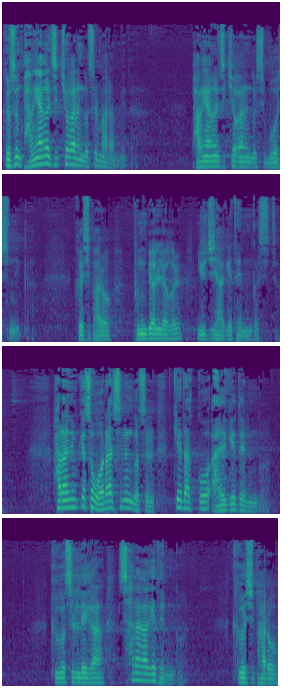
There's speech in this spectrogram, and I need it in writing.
그것은 방향을 지켜가는 것을 말합니다. 방향을 지켜가는 것이 무엇입니까? 그것이 바로 분별력을 유지하게 되는 것이죠. 하나님께서 원하시는 것을 깨닫고 알게 되는 것. 그것을 내가 살아가게 되는 것. 그것이 바로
